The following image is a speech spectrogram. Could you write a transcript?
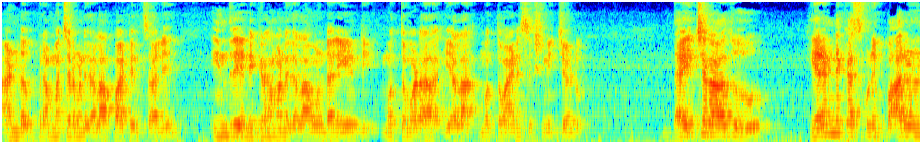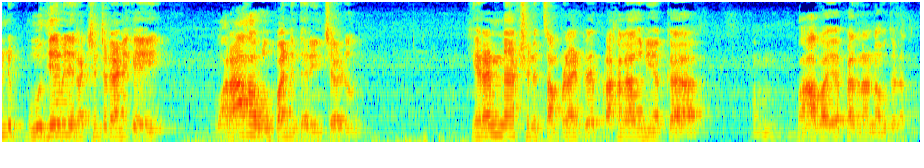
అండ్ బ్రహ్మచర్యం అనేది ఎలా పాటించాలి? ఇంద్రియ నిగ్రహం అనేది ఎలా ఉండాలి ఏంటి? మొత్తం కూడా ఎలా మొత్తం ఆయన శిక్షణ ఇచ్చాడు. దైత్యరాజు హిరణ్యకశపుని భార్య నుండి భూదేవిని రక్షించడానికి వరాహ రూపాన్ని ధరించాడు. హిరణ్యాక్షుని చంపడానికి ప్రహ్లాదుని యొక్క బాబాయ్ పెదనాన్న అవుతాడు అతను.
